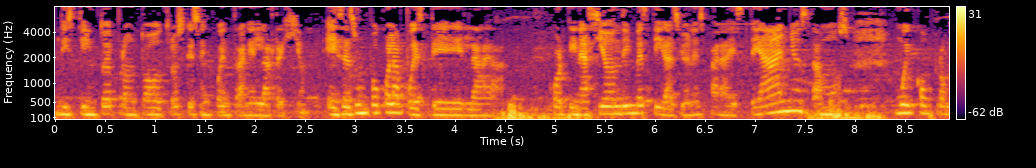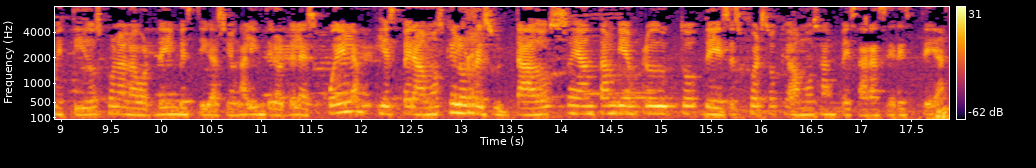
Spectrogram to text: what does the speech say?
distinto de pronto a otros que se encuentran en la región. Esa es un poco la pues de la coordinación de investigaciones para este año. Estamos muy comprometidos con la labor de investigación al interior de la escuela y esperamos que los resultados sean también producto de ese esfuerzo que vamos a empezar a hacer este año.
